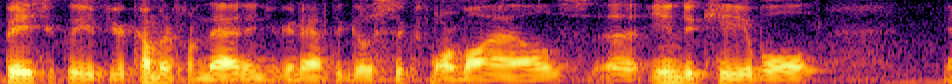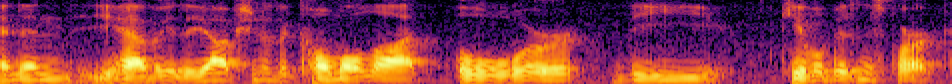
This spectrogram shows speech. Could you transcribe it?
basically if you're coming from that end, you're going to have to go six more miles uh, into Cable, and then you have either the option of the Como lot or the Cable Business Park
